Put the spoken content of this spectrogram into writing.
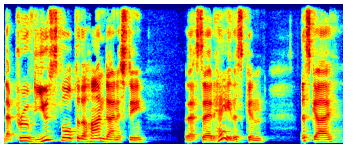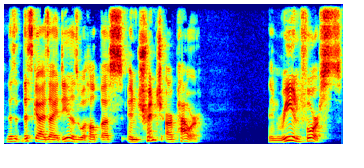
that proved useful to the Han Dynasty that said, hey, this can this guy, this, this guy's ideas will help us entrench our power and reinforce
